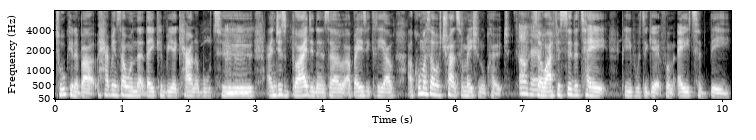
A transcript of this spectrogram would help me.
talking about having someone that they can be accountable to Mhm. and just guiding them so i basically I, I call myself a transformational coach Okay. so i facilitate people to get from a to b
